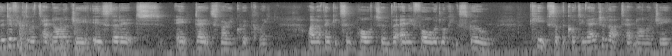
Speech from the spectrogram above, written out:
the difficulty with technology is that it, it dates very quickly and I think it's important that any forward-looking school keeps at the cutting edge of that technology,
